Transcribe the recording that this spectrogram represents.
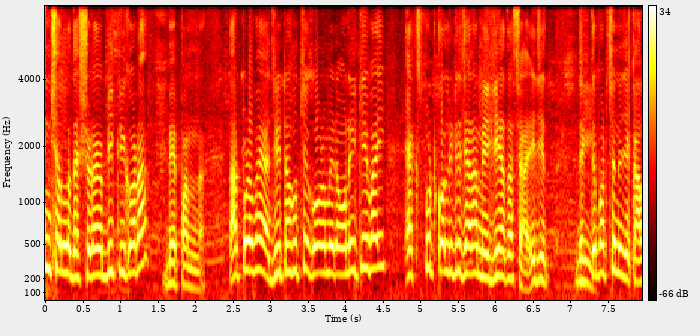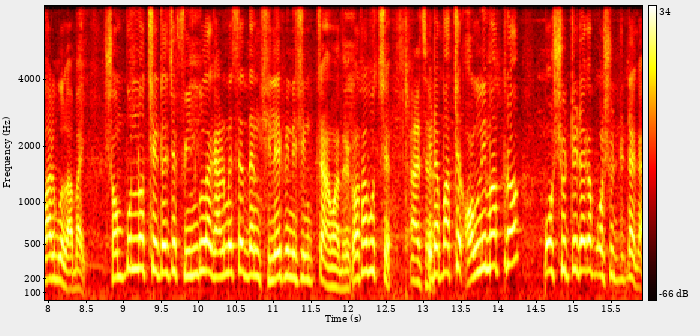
ইনশাল্লাহ দেড়শো টাকা বিক্রি করা ব্যাপার না। তারপরে ভাইয়া যেটা হচ্ছে গরমের অনেকেই ভাই এক্সপোর্ট কোয়ালিটির যারা মেঘি হাতা চায় এই যে দেখতে পাচ্ছেন এই যে কালারগুলা ভাই সম্পূর্ণ হচ্ছে এটা হচ্ছে ফিনগুলা গার্মেন্টসের দেন সিলাই ফিনিশিংটা আমাদের। কথা বুঝছে? আচ্ছা। এটা পাচ্ছেন অনলি মাত্র পঁয়ষট্টি টাকা পঁয়ষট্টি টাকা।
